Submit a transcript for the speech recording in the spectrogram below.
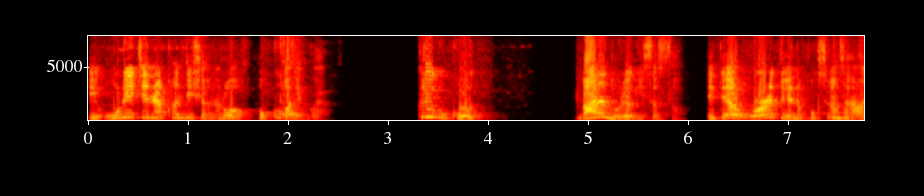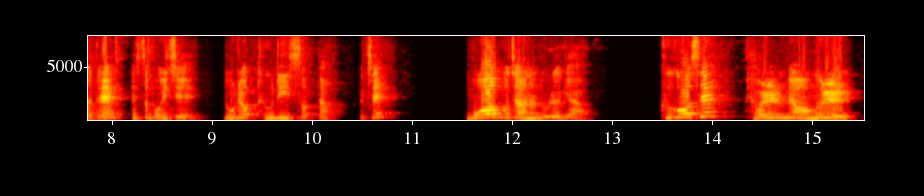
이 오리지널 컨디션으로 복구가 된 거야. 그리고 곧 많은 노력이 있었어. 이 their were 뒤에는 복수명사 나와야 돼. S 보이지? 노력들이 있었다. 그치? 뭐 하고자 하는 노력이야? 그것의 별명을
